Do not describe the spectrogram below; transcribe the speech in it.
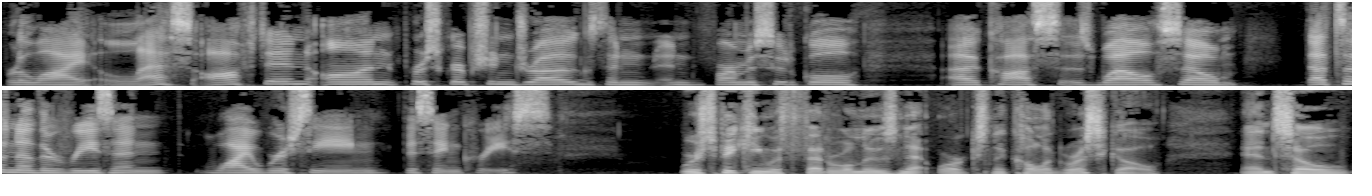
rely less often on prescription drugs and, and pharmaceutical uh, costs as well. So that's another reason why we're seeing this increase. We're speaking with Federal News Network's Nicole Ogrysko. And so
